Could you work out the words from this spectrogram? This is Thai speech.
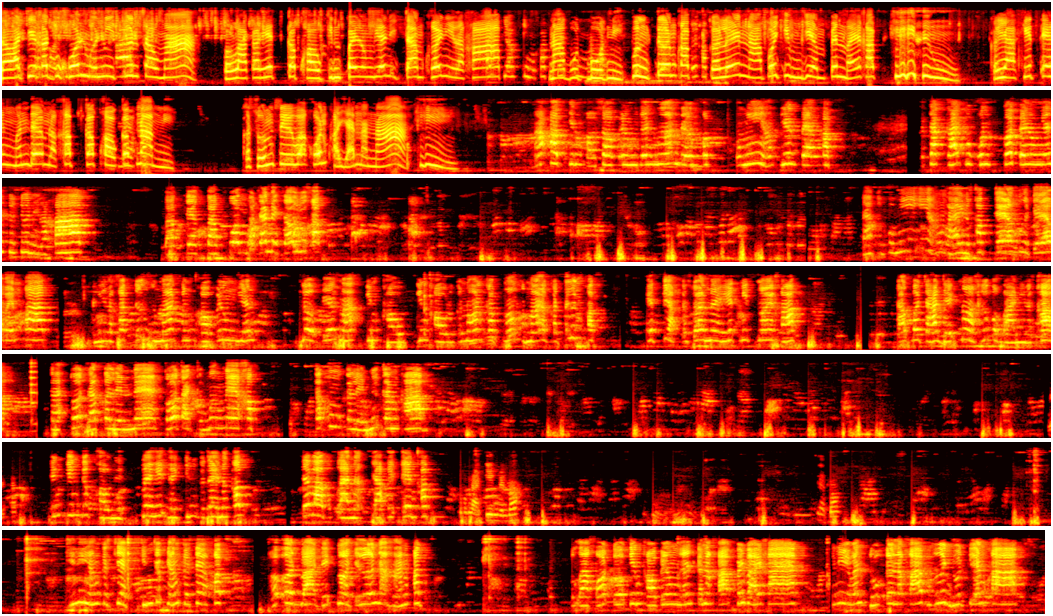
สวัสดีครับทุกคนเหมือนนี่ตื่นเช้ามาพวกเราก็เฮ็ดกับเขากินไปโรงเรียนอีกตามเคยนี่แหละครับหน้าบูดบูดนี่เพิ่งตื่นครับก็เลยหน้าพ่อจิ้มเยี่ยมเป็นไรครับก็อยากคิดเองเหมือนเดิมล่ะครับ กับเขากับน้ำนี่ก็สมชื่อว่าคนขยันน่ะนะนะครับกินข้าวสอบเองได้เหมือนเดิมครับวันนี้อยากเปลี่ยนแปลงครับทักทายทุกคนก็ไปโรงเรียนซื่อๆนี่แหละครับ ผมมีอย่างไรนะครับแก้วมือจะแล้เว้นครับ อันนี้นะครับตึ้งขึ้นมากินเขาไปโรงเรียนเลิกเรียนมากินเขากินเขาแล้วก็นอนครับนอนขึ้นมาแล้วก็ตื่นครับเฮ็ดเปียกกันด้วยแม่เฮ็ดนิดหน่อยครับตักประจานเด็กน้อยคือประมาณนี้นะครับแต่โทษจับก็เล่นแน่โทษตัดกับมึงแน่ครับกับมึงก็เล่นด้วยกันครับ จริงๆกับเขาเนี่ยแม่เฮ็ดให้กินก็ได้นะครับ แต่ว่าพวกหลานน่ะอยากเฮ็ดเองครับบักหลาเก่งแมันบ่แซ่บบ่ที่นี่ยังกระเจ็บกินกับยังกระเจ็บครับเขาเอิ้นว่าเด็กน้อยเจะเลิญอาหารครับตัวขอตัวกินข้าวไปโรงเรียนกันนะครับไป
